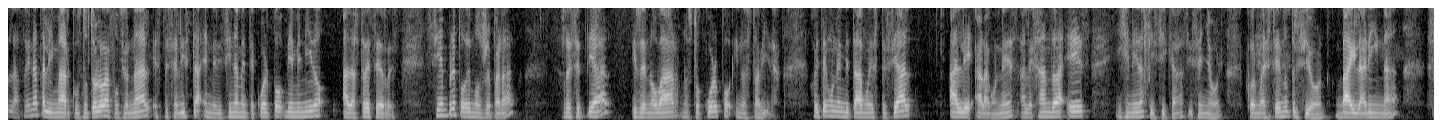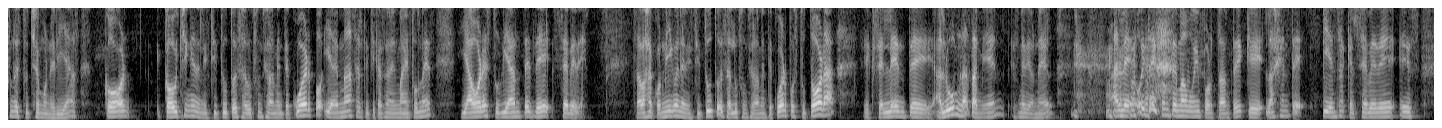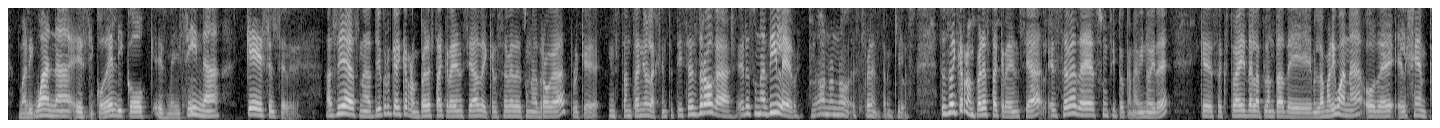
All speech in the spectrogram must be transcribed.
Hola, soy Natalie Marcus, nutróloga funcional, especialista en medicina mente-cuerpo. Bienvenido a las 3 R's. Siempre podemos reparar, resetear y renovar nuestro cuerpo y nuestra vida. Hoy tengo una invitada muy especial, Ale Aragonés. Alejandra es ingeniera física, sí señor, con maestría en nutrición, bailarina, es un estuche de monerías, con coaching en el Instituto de Salud Funcional Mente Cuerpo y además certificación en mindfulness y ahora estudiante de CBD. Trabaja conmigo en el Instituto de Salud Funcional Mente Cuerpo, es tutora, excelente alumna también, es medio nerd. Ale, hoy traigo un tema muy importante que la gente piensa que el CBD es marihuana, es psicodélico, es medicina. ¿Qué es el CBD? Así es, Nat. Yo creo que hay que romper esta creencia de que el CBD es una droga, porque instantáneo la gente te dice, es droga, eres una dealer. No, no, no, esperen, tranquilos. Entonces hay que romper esta creencia. El CBD es un fitocannabinoide que se extrae de la planta de la marihuana o del el hemp.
